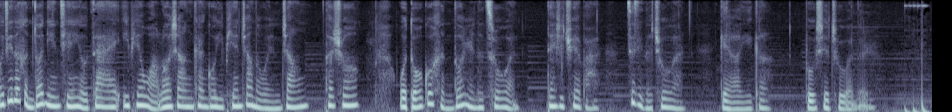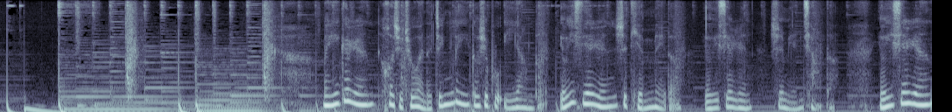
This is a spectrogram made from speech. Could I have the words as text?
我记得很多年前有在一篇网络上看过一篇这样的文章，他说：“我夺过很多人的初吻，但是却把自己的初吻给了一个不是初吻的人。”每一个人获取初吻的经历都是不一样的，有一些人是甜美的，有一些人是勉强的，有一些人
